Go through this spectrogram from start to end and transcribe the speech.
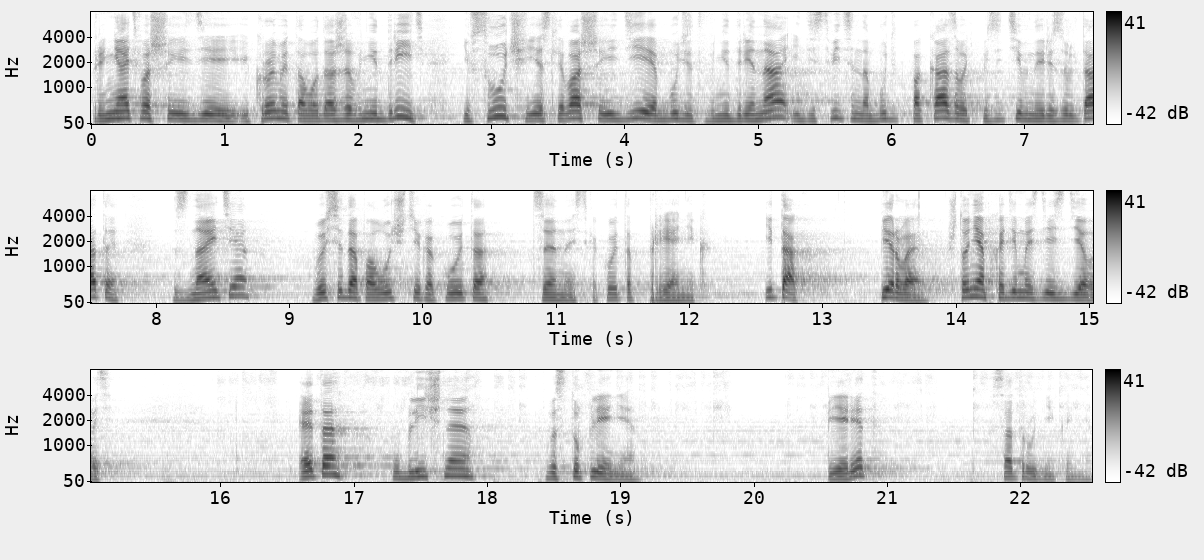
принять ваши идеи и, кроме того, даже внедрить. И в случае, если ваша идея будет внедрена и действительно будет показывать позитивные результаты, знайте, вы всегда получите какую-то ценность, какой-то пряник. Итак, первое, что необходимо здесь сделать? Это публичное выступление перед сотрудниками,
